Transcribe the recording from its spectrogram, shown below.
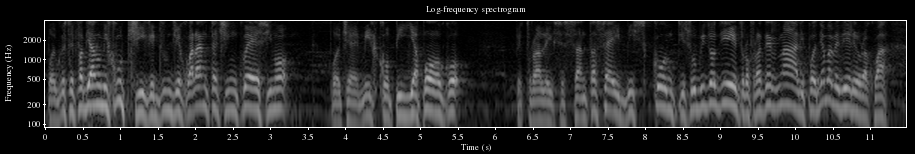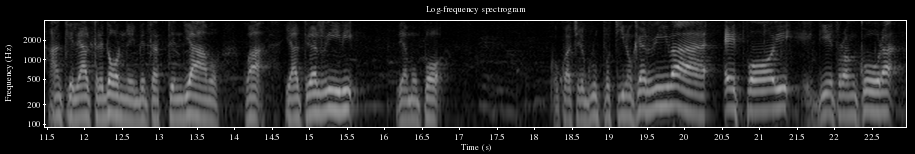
poi questo è Fabiano Micucci che giunge 45esimo, poi c'è Mirko Pigliapoco, Pettorale 66, Visconti subito dietro, Fraternali, poi andiamo a vedere ora qua anche le altre donne mentre attendiamo qua gli altri arrivi, vediamo un po', qua c'è il gruppo Tino che arriva. E poi dietro ancora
